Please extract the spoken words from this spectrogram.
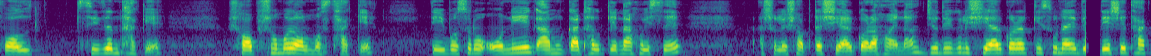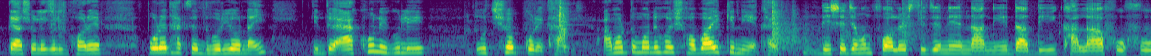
ফল সিজন থাকে, সব সময় অলমোস্ট থাকে। তো এই বছরও অনেক আম কাঁঠাল কেনা হয়েছে। আসলে সবটা শেয়ার করা হয় না। যদি এগুলি শেয়ার করার কিছু নাই দেশে থাকতে আসলে এগুলি ঘরে পড়ে থাকছে, ধরিও নাই। কিন্তু এখন এগুলি উৎসব করে খাই। আমার তো মনে হয় সবাইকে নিয়ে খাই। দেশে যেমন ফলের সিজনে নানি, দাদি, খালা, ফুফু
